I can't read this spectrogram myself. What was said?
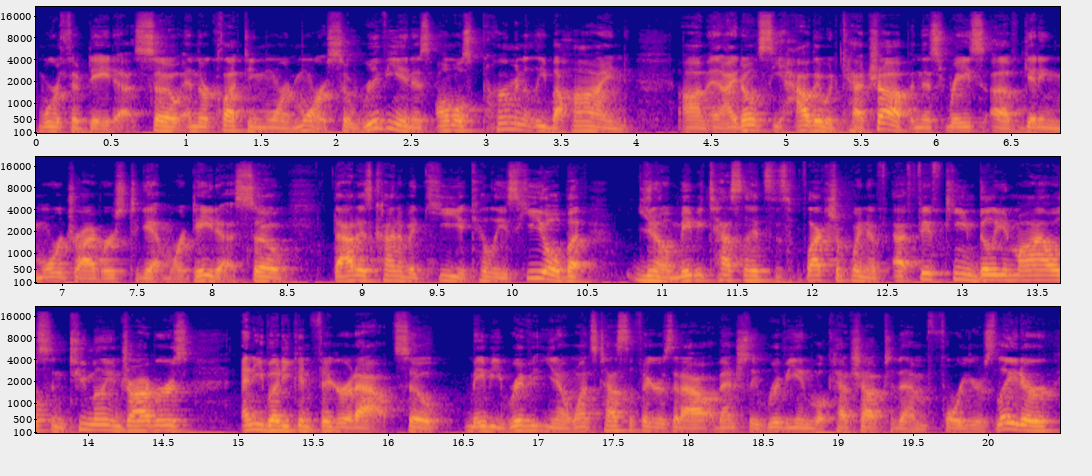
worth of data. So and they're collecting more and more. So Rivian is almost permanently behind. Um, and I don't see how they would catch up in this race of getting more drivers to get more data. So that is kind of a key Achilles heel. But you know, maybe Tesla hits this inflection point of at 15 billion miles and 2 million drivers anybody can figure it out. So maybe Rivian, you know, once Tesla figures it out, eventually Rivian will catch up to them four years later,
